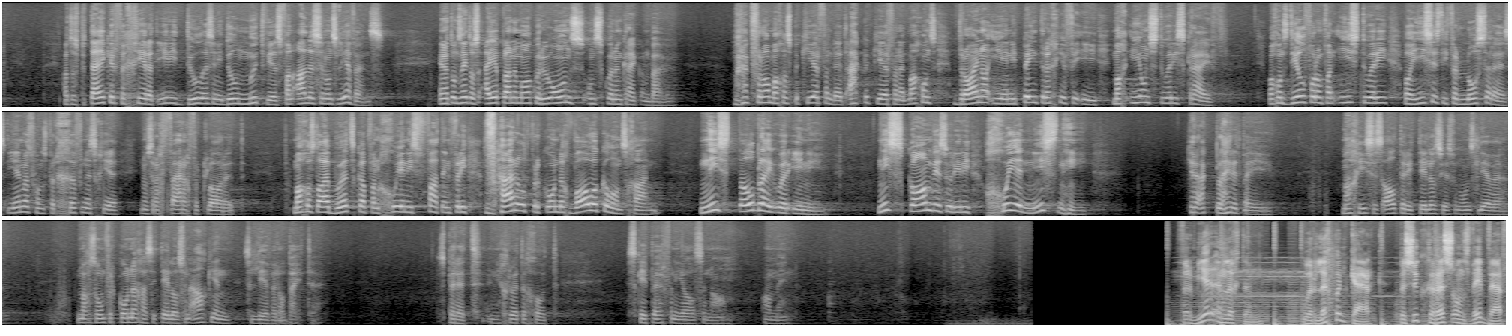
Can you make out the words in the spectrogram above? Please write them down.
Dat ons baie keer vergeet dat U die doel is en die doel moet wees van alles in ons lewens. En dat ons net ons eie planne maak oor hoe ons ons koninkryk kan bou. Maar ek vra mag ons bekeer van dit. Ek bekeer van dit. Mag ons draai na U en die pen teruggee vir U. Mag U ons storie skryf. Mag ons deel vorm van U storie waar Jesus die verlosser is, die een wat vir ons vergifnis gee en ons regverdig verklaar het. Mag ons daai boodskap van goeie nuus vat en vir die wêreld verkondig waar ook al ons gaan. Nie stil bly oor U nie. Nie skaam wees oor hierdie goeie nuus nie. Here, ek bly dit by U. Mag Jesus altyd die telos wees van ons lewe. Mag ons hom verkondig as die telos van elkeen se lewe daar buite. Spirit in die grootte God, skepper van die heelal se naam. Amen. Vir meer inligting oor Ligpunt Kerk, besoek gerus ons webwerf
